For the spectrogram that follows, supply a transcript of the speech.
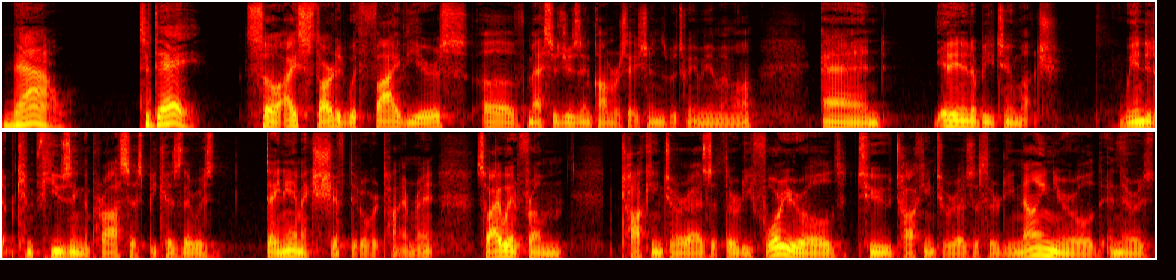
now, today. So I started with five years of messages and conversations between me and my mom, and it ended up being too much. We ended up confusing the process because there was dynamics shifted over time, right? So I went from talking to her as a 34 year old to talking to her as a 39 year old and there was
